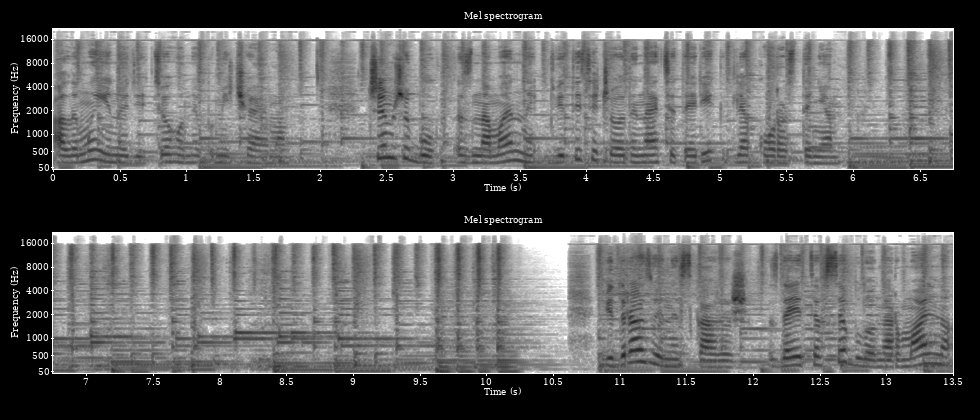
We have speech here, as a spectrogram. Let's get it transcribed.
Але ми іноді цього не помічаємо. Чим же був знаменний 2011 рік для Коростеня? Відразу й не скажеш. Здається, все було нормально,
